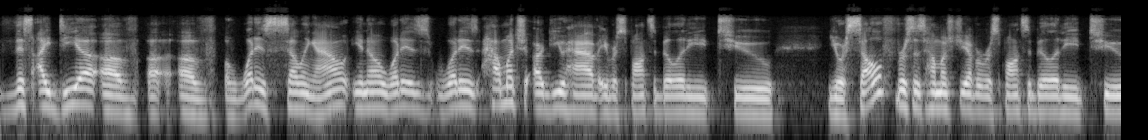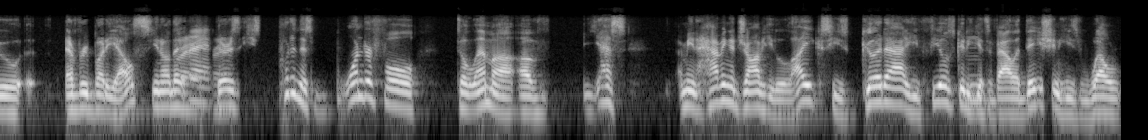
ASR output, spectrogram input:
this idea of uh, of of what is selling out. You know, what is what is how much are, do you have a responsibility to yourself versus how much do you have a responsibility to everybody else? You know, that Right, right. there's he's put in this wonderful dilemma of yes. I mean, having a job he likes, he's good at, he feels good, he gets validation, he's well,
